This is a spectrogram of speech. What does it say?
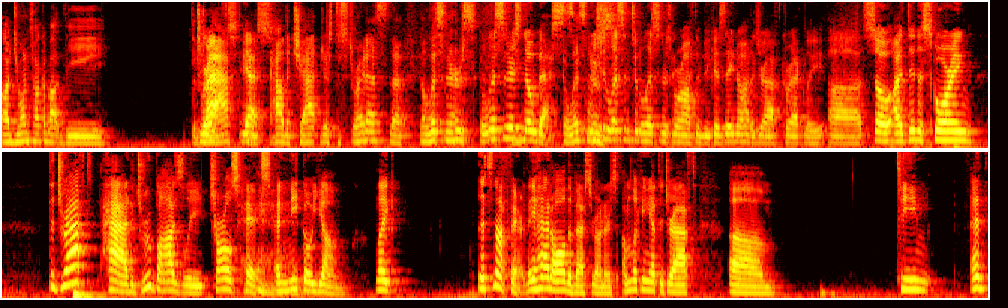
Uh, do you want to talk about the, the Draft, and yes. How the chat just destroyed us. The the listeners. The listeners know best. The listeners- We should listen to the listeners more often because they know how to draft correctly. Uh, so I did the scoring. The draft had Drew Bosley, Charles Hicks, and Nico Young. Like, that's not fair. They had all the best runners. I'm looking at the draft um, team, and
